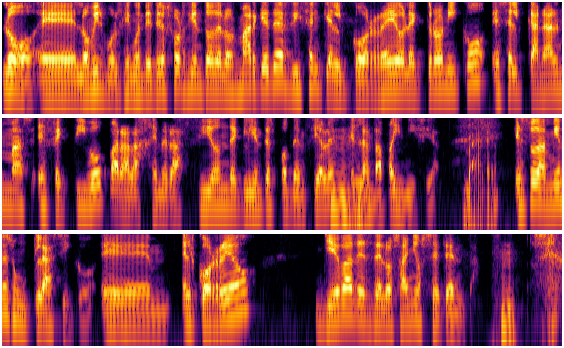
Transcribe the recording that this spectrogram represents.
Luego, eh, lo mismo, el 53% de los marketers dicen que el correo electrónico es el canal más efectivo para la generación de clientes potenciales en la etapa inicial. Vale. Esto también es un clásico. Eh, el correo lleva desde los años 70. Hmm. O sea,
